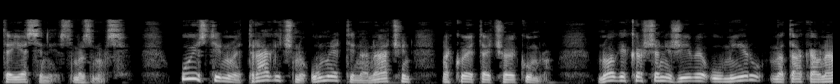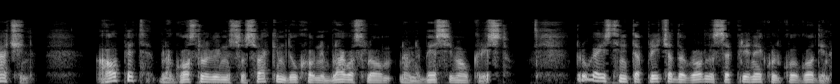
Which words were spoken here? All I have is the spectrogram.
te jeseni smrznuo se. Uistinu je tragično umreti na način na koji je taj čovjek umro. Mnoge kršćani žive u miru na takav način, a opet blagoslovljeni su svakim duhovnim blagoslovom na nebesima u Kristu. Druga istinita priča dogodila se prije nekoliko godina.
